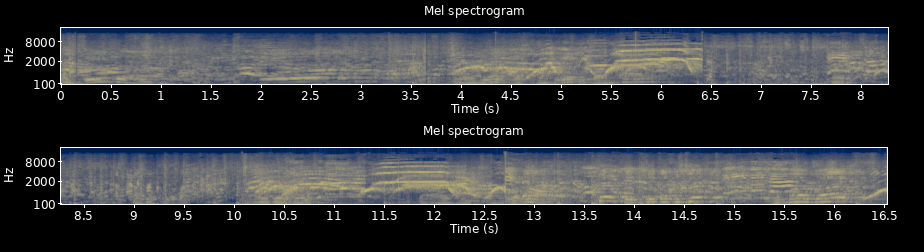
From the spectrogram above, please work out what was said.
Okay. Thirteen second to shoot. One more drive. One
